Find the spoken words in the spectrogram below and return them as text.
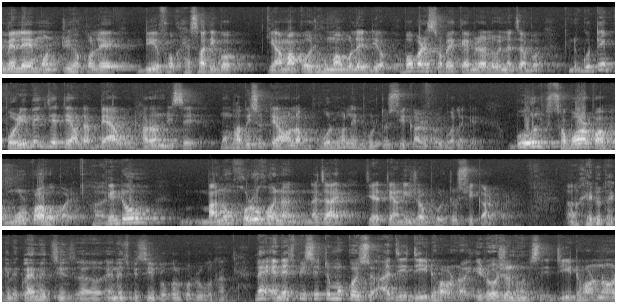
এম এল এ মন্ত্ৰীসকলে ডি এফক হেঁচা দিব কি আমাকো সোমাবলৈ দিয়ক? হ'ব পাৰে চবে কেমেৰা লৈ নাযাব। কিন্তু গোটেই পৰিৱেশ যে তেওঁ এটা বেয়া উদাহৰণ দিছে মই ভাবিছোঁ তেওঁ অলপ ভুল হ'ল এই ভুলটো স্বীকাৰ কৰিব লাগে। ভুল চবৰ পৰা হয় মোৰ পৰা হ'ব পাৰে। কিন্তু মানুহ সৰু হৈ না- নাযায় যে তেওঁ নিজৰ ভুলটো স্বীকাৰ কৰে। সেইটো থাকিলে climate change N H P C প্ৰকল্পটোৰ কথা। নাই এন এইচ পি চিটো মই কৈছোঁ আজি যি ধৰণৰ ইৰ'জন হৈছে যি ধৰণৰ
